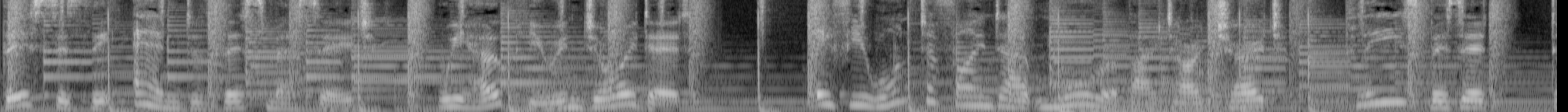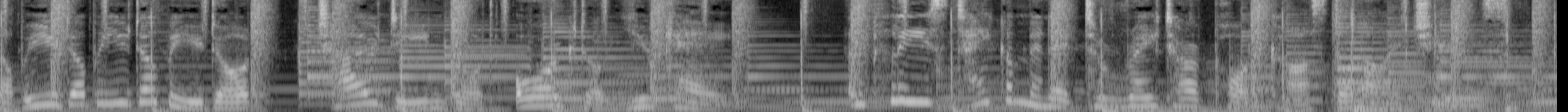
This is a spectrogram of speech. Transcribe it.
This is the end of this message. We hope you enjoyed it. If you want to find out more about our church, please visit www.chowdean.org.uk. And please take a minute to rate our podcast on iTunes.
